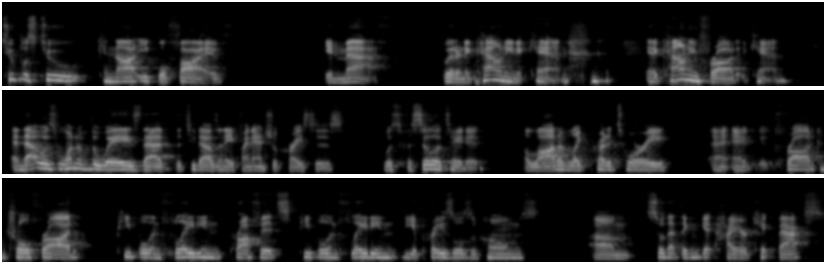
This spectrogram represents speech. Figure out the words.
two plus two cannot equal five in math, but in accounting, it can. in accounting fraud, it can. And that was one of the ways that the 2008 financial crisis was facilitated. A lot of like predatory and, and fraud, control fraud, people inflating profits, people inflating the appraisals of homes um, so that they can get higher kickbacks.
